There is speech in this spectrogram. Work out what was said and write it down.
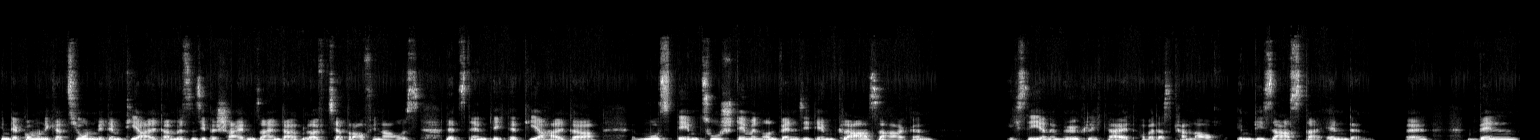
in der Kommunikation mit dem Tierhalter müssen Sie bescheiden sein. Da läuft es ja drauf hinaus. Letztendlich der Tierhalter muss dem zustimmen und wenn Sie dem klar sagen, ich sehe eine Möglichkeit, aber das kann auch im Desaster enden. Wenn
